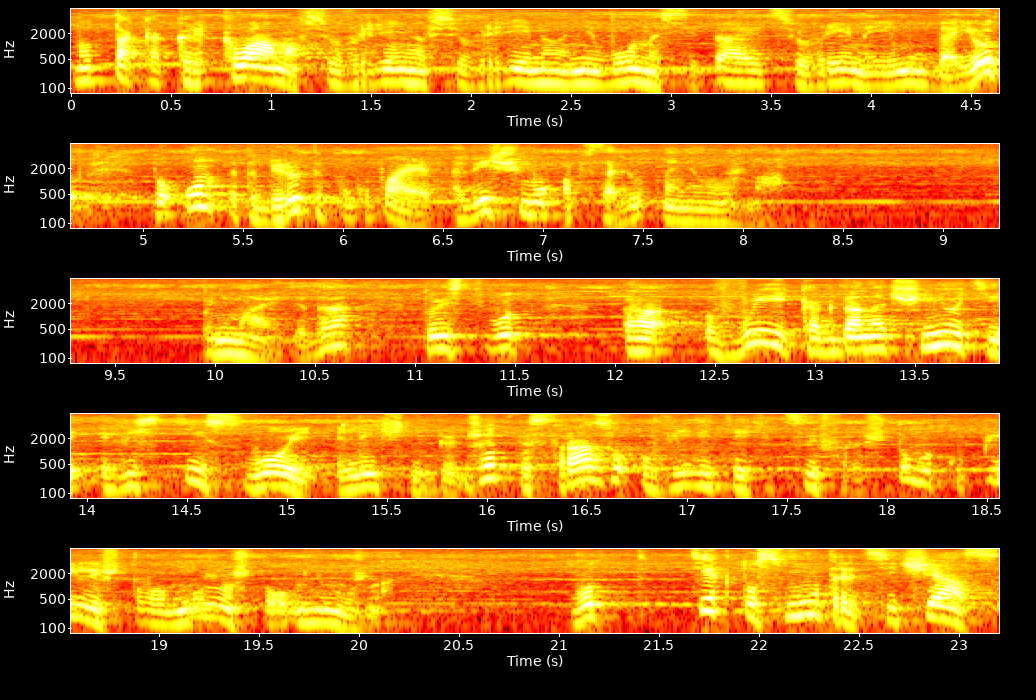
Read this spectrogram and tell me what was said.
Но так как реклама все время, все время на него наседает, все время ему дает, то он это берет и покупает, а вещь ему абсолютно не нужна. Понимаете, да? То есть вот вы, когда начнете вести свой личный бюджет, вы сразу увидите эти цифры, что вы купили, что вам нужно, что вам не нужно. Вот те, кто смотрит сейчас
